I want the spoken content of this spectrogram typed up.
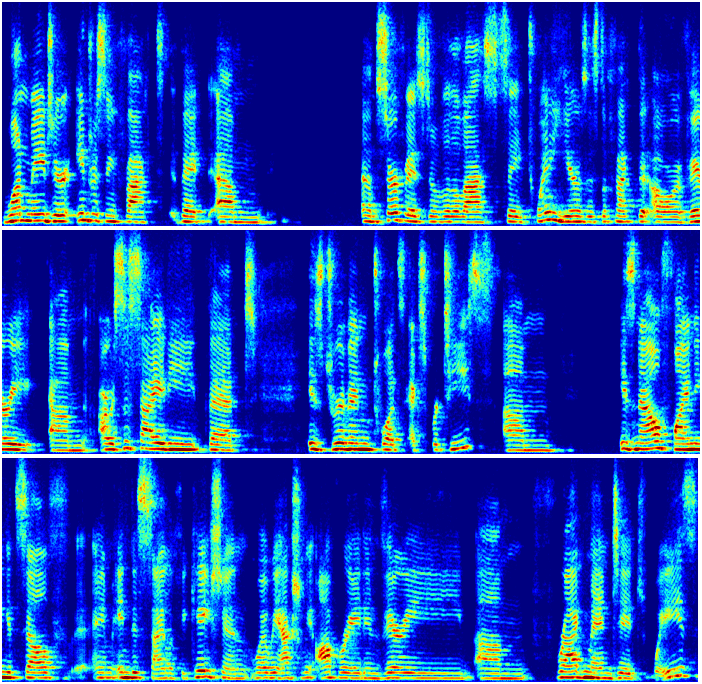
one major interesting fact that um, um, surfaced over the last say 20 years is the fact that our very um, our society that is driven towards expertise um, is now finding itself in, in, this silification where we actually operate in very um, fragmented ways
